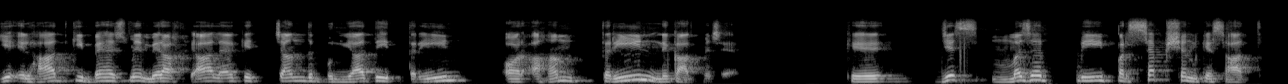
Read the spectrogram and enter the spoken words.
ये इलाहाद की बहस में मेरा ख्याल है कि चंद बुनियादी तरीन और अहम तरीन निकात में से है कि जिस मजहबी परसेप्शन के साथ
